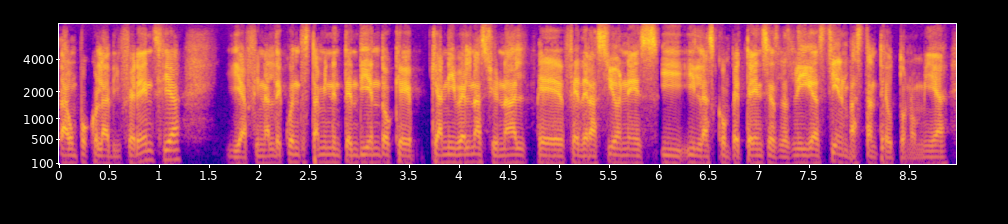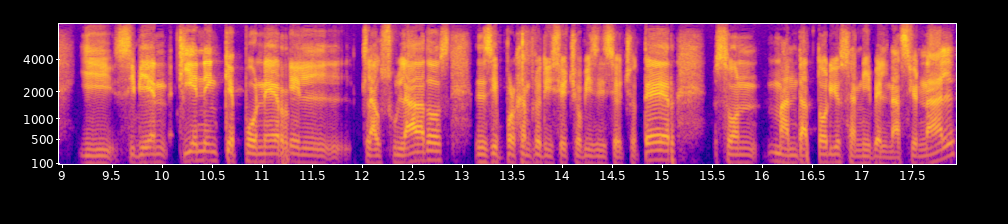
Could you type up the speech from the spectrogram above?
da un poco la diferencia y a final de cuentas también entendiendo que, a nivel nacional eh, federaciones y, las competencias, las ligas tienen bastante autonomía y si bien tienen que poner el clausulados, es decir, por ejemplo 18 bis, 18 ter, son mandatorios a nivel nacional,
